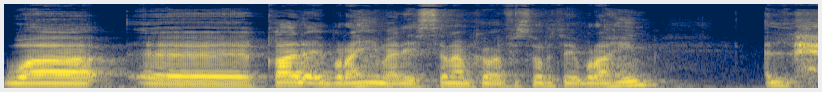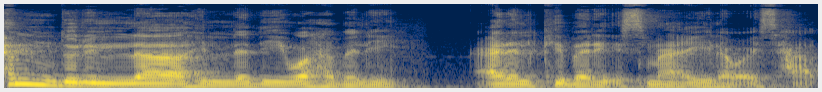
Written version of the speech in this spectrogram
وقال إبراهيم عليه السلام كما في سورة إبراهيم الحمد لله الذي وهب لي على الكبر إسماعيل وإسحاق.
